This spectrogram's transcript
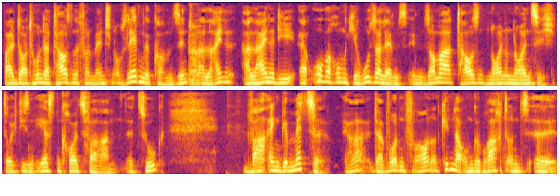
weil dort Hunderttausende von Menschen ums Leben gekommen sind. Ja. Und alleine, alleine die Eroberung Jerusalems im Sommer 1099 durch diesen ersten Kreuzfahrerzug war ein Gemetzel. Ja, da wurden Frauen und Kinder umgebracht und äh,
